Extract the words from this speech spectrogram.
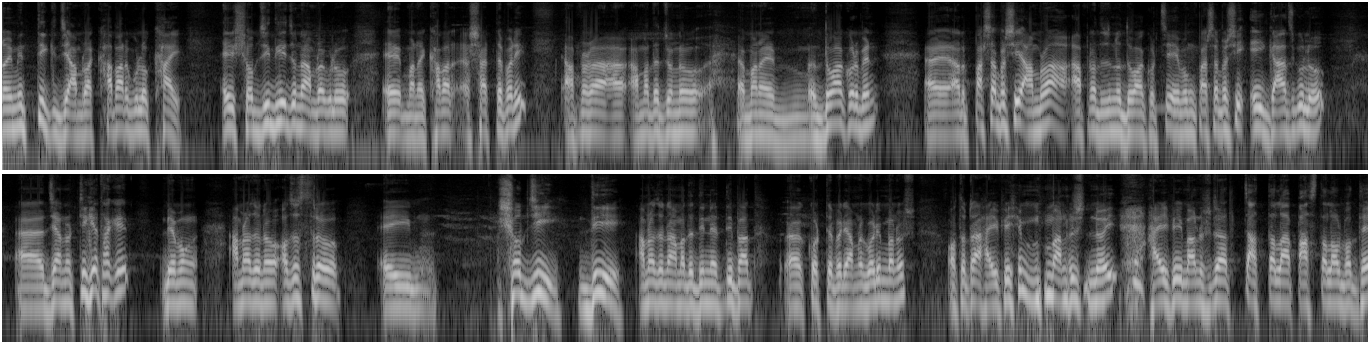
নৈমিত্তিক যে আমরা খাবারগুলো খাই, এই সবজি দিয়ে যেন আমরাগুলো মানে খাবার সারতে পারি। আপনারা আমাদের জন্য মানে দোয়া করবেন। আর পাশাপাশি আমরা আপনাদের জন্য দোয়া করছি এবং পাশাপাশি এই গাছগুলো যেন টিকে থাকে এবং আমরা যেন অজস্র এই সবজি দিয়ে আমরা যেন আমাদের দিনের দিপাত করতে পারি। আমরা গরিব মানুষ, অতটা হাইফি মানুষ নই। হাইফি মানুষরা চারতলা, পাঁচতলার মধ্যে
